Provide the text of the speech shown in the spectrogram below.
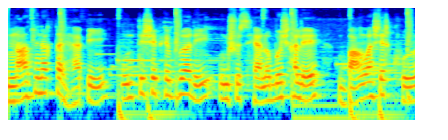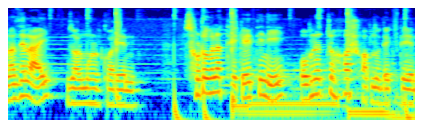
নাজনীন আক্তার হ্যাপি উনত্রিশে ফেব্রুয়ারি উনিশশো ছিয়ানব্বই সালে বাংলাদেশের খুলনা জেলায় জন্মগ্রহণ করেন। ছোটবেলা থেকেই তিনি অভিনেত্রী হওয়ার স্বপ্ন দেখতেন।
